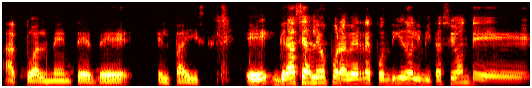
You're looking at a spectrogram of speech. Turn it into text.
actualmente de el país. Eh, gracias, Leo, por haber respondido a la invitación de,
